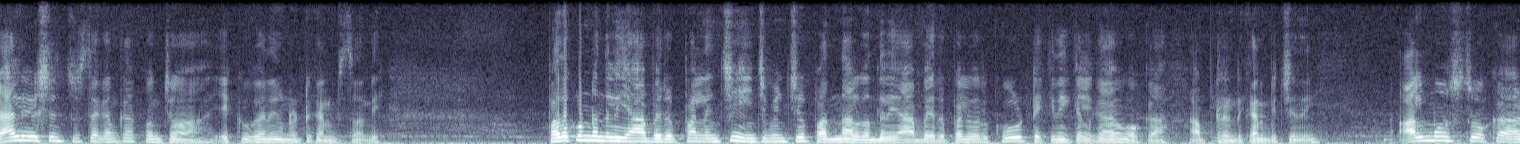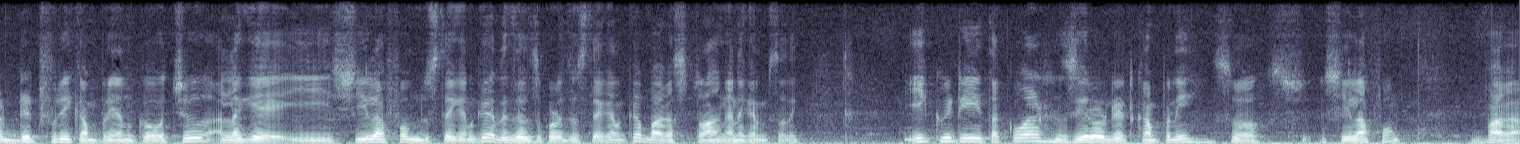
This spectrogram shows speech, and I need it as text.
వాల్యుయేషన్ చూస్తే కనుక కొంచెం ఎక్కువగానే ఉన్నట్టు కనిపిస్తుంది. పదకొండు వందల యాభై రూపాయల నుంచి ఇంచుమించు పద్నాలుగు వందల యాభై రూపాయల వరకు టెక్నికల్గా ఒక అప్ ట్రెండ్ కనిపించింది. ఆల్మోస్ట్ ఒక డెట్ ఫ్రీ కంపెనీ అనుకోవచ్చు అలాగే ఈ షీలా ఫోమ్ చూస్తే కనుక రిజల్ట్స్ కూడా చూస్తే కనుక బాగా స్ట్రాంగ్ అని కనిపిస్తుంది. ఈక్విటీ తక్కువ zero debt company so Sheela Foam బాగా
